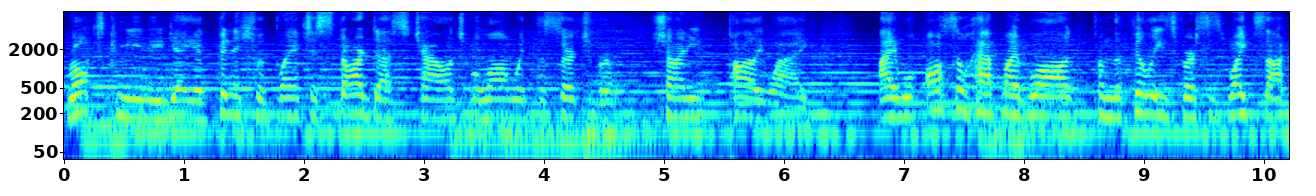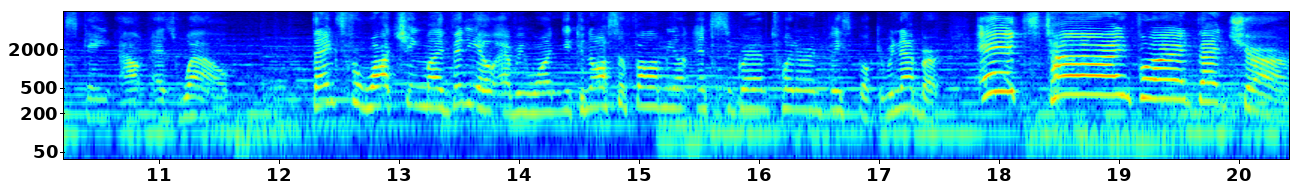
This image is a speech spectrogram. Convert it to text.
Ralts Community Day, and finish with Blanche's Stardust Challenge along with the search for Shiny Poliwag. I will also have my blog from the Phillies vs. White Sox game out as well. Thanks for watching my video, everyone. You can also follow me on Instagram, Twitter, and Facebook. And remember, it's time for adventure!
